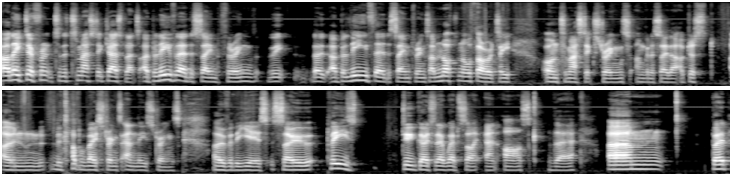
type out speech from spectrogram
are they different to the Thomastik jazz flats? I believe they're the same thing. The, the, I believe they're the same strings. I'm not an authority on Thomastik strings. I'm going to say that. I've just owned the double bass strings and these strings over the years. So please do go to their website and ask there. Um, but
